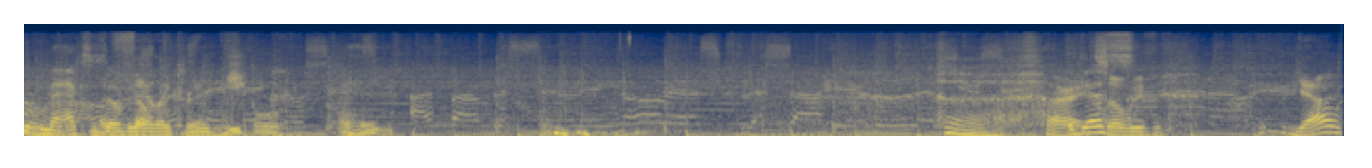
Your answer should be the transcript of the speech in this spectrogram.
Max is over there like you cringe. people. I hate you. All right, guess- so we've yeah,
